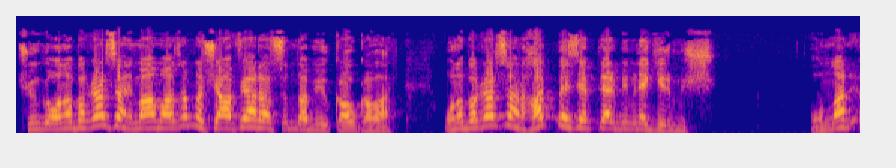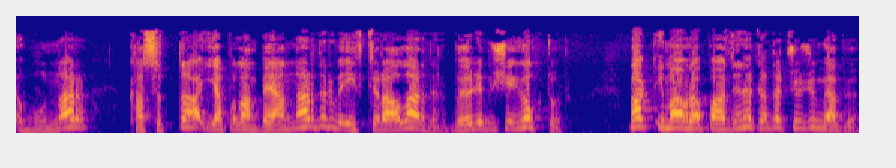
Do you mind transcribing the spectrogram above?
Çünkü ona bakarsan İmam-ı Azam'la Şafii arasında büyük kavga var. Ona bakarsan hak mezhepler birbirine girmiş. Onlar bunlar kasıtlı yapılan beyanlardır ve iftiralardır. Böyle bir şey yoktur. Bak İmam Rabbani ne kadar çözüm yapıyor.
